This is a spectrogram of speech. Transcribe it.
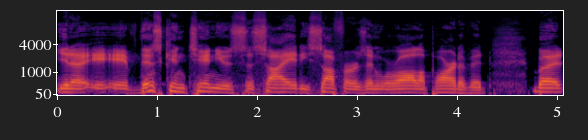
You know, if this continues, society suffers and we're all a part of it. But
